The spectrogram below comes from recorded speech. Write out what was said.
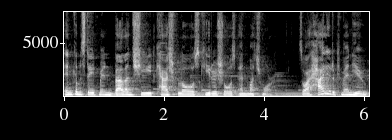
income statement, balance sheet, cash flows, key ratios, and much more. So I highly recommend you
